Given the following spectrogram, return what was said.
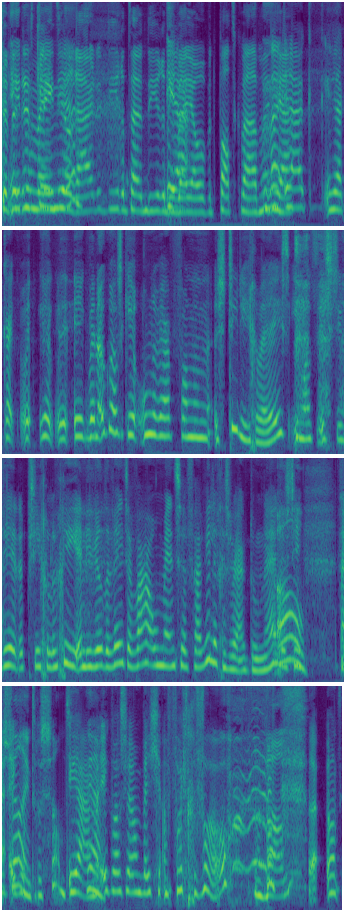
Dat, dat klinkt heel raar, de dierentuindieren die bij jou op het pad kwamen. Nou, ja. ja, kijk, ik ben ook wel eens een keer onderwerp van een studie geweest. Iemand die studeerde psychologie en die wilde weten waarom mensen vrijwilligerswerk doen. Hè? Dus die, oh, dat is nou, wel interessant. Ja, maar ik was wel een beetje een apart geval. Want? Want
